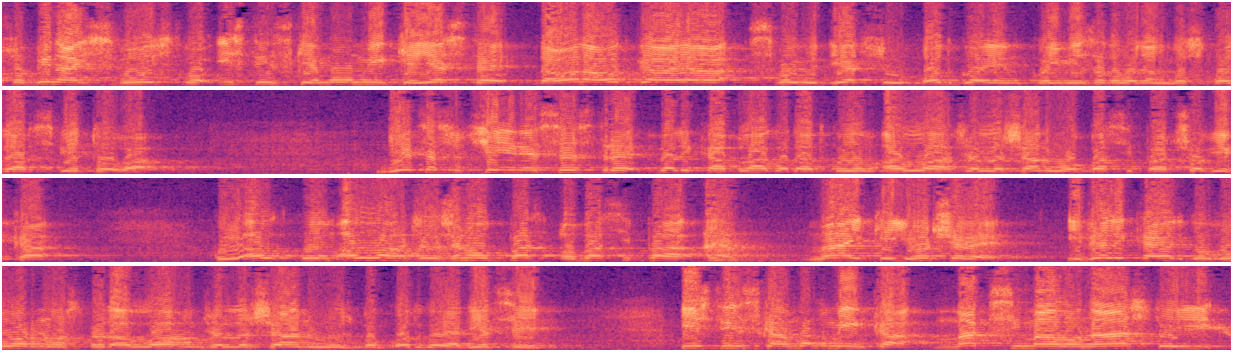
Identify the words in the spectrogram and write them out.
osobina i svojstvo istinske mumike jeste da ona odgaja svoju djecu odgojem kojim je zadovoljan gospodar svjetova. Djeca su cijenjene sestre, velika blagodat kojom Allah Đelešanu obasipa čovjeka, kojom Allah Đelešanu obasipa majke i očeve i velika je odgovornost pred Allahom Đelešanu zbog odgoja djece. Istinska mu'minka maksimalno nastoji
